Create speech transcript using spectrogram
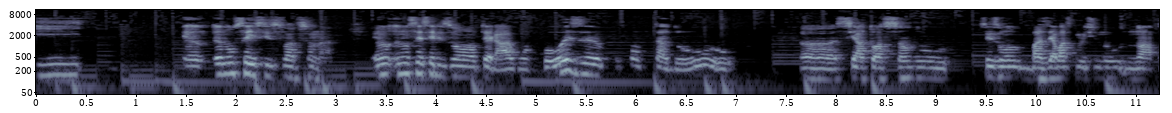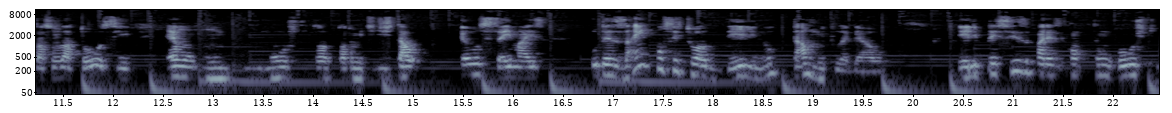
E eu, eu não sei se isso vai funcionar. Eu, eu não sei se eles vão alterar alguma coisa pro computador, uh, se a atuação do. Vocês vão basear basicamente no, na atuação do ator, se é um, um monstro totalmente digital. Eu não sei, mas o design conceitual dele não tá muito legal. Ele precisa parecer ter um rosto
